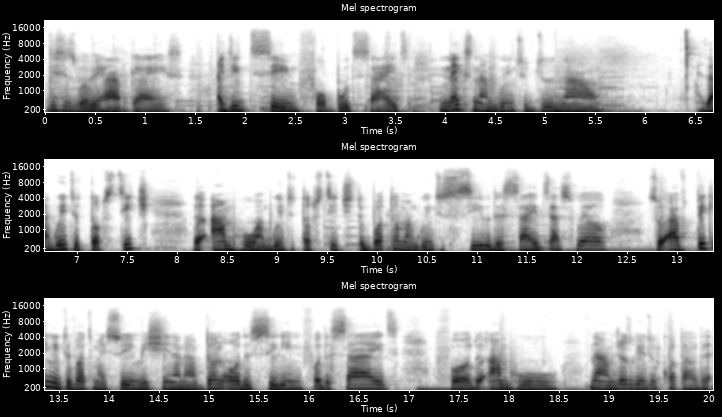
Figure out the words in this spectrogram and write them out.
This is what we have guys. I did same for both sides. Next thing i'm going to do now is i'm going to top stitch the armhole. I'm going to top stitch the bottom. I'm going to seal the sides as well. So I've taken it over to my sewing machine and I've done all the sealing for the sides for the armhole now I'm just going to cut out the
